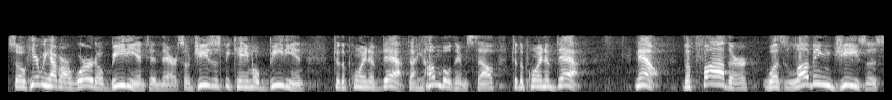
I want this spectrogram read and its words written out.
So here we have our word obedient in there. So Jesus became obedient to the point of death. He humbled himself to the point of death. Now, the Father was loving Jesus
